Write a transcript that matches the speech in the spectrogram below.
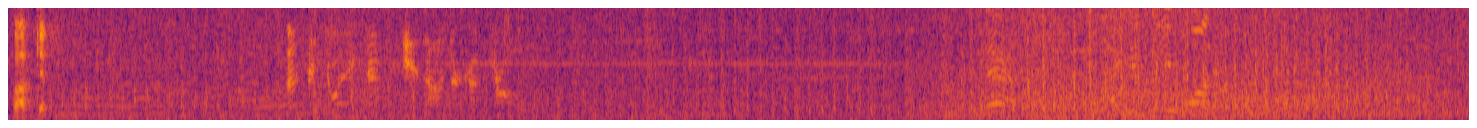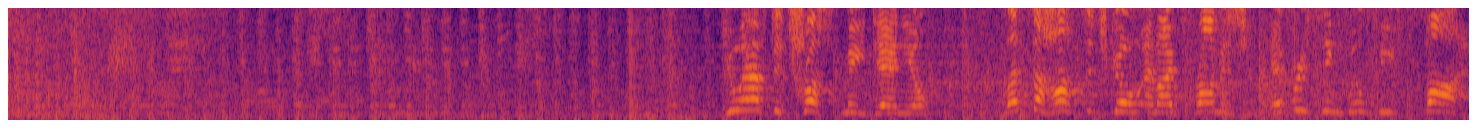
Fuck it. You have to trust me, Daniel. Let the hostage go, and I promise you, everything will be fine.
